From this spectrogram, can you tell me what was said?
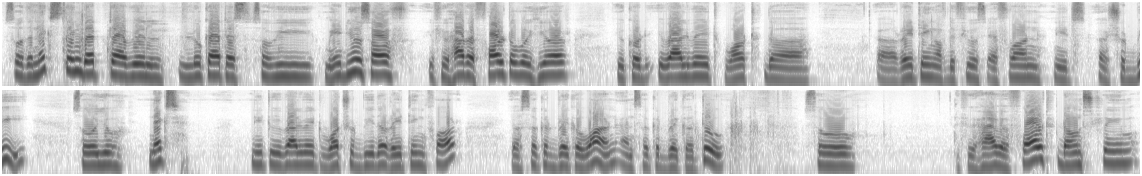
So, the next thing that uh, we will look at is, so we made use of if you have a fault over here you could evaluate what the uh, rating of the fuse F1 needs uh, should be. So, you next need to evaluate what should be the rating for your circuit breaker 1 and circuit breaker 2. So, if you have a fault downstream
